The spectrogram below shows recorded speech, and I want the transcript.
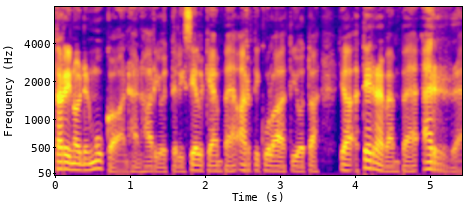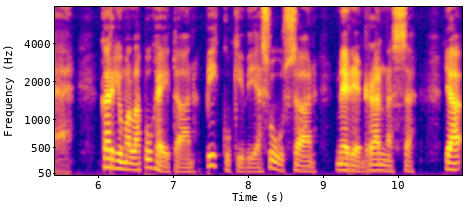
Tarinoiden mukaan hän harjoitteli selkeämpää artikulaatiota ja terävämpää ärrää, karjumalla puheitaan pikkukiviä suussaan meren rannassa ja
